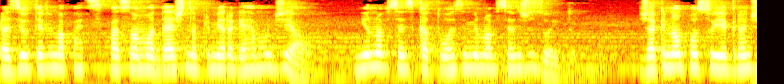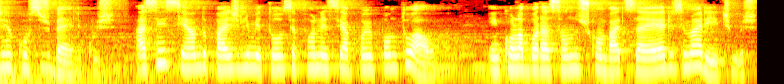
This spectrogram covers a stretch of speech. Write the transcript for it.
Brasil teve uma participação modesta na Primeira Guerra Mundial, 1914 e 1918, já que não possuía grandes recursos bélicos. Assim sendo, o país limitou-se a fornecer apoio pontual, em colaboração nos combates aéreos e marítimos,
